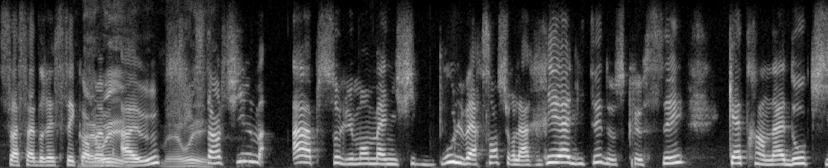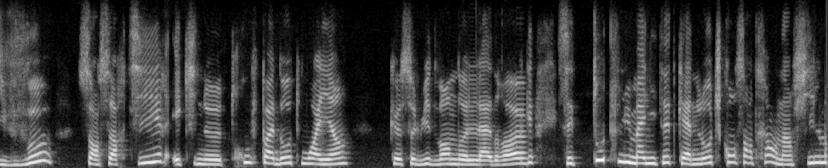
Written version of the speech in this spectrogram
ça s'adressait quand ben même à eux. Ben C'est un film absolument magnifique, bouleversant sur la réalité de ce que c'est qu'être un ado qui veut s'en sortir et qui ne trouve pas d'autre moyen que celui de vendre la drogue. C'est toute l'humanité de Ken Loach concentrée en un film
